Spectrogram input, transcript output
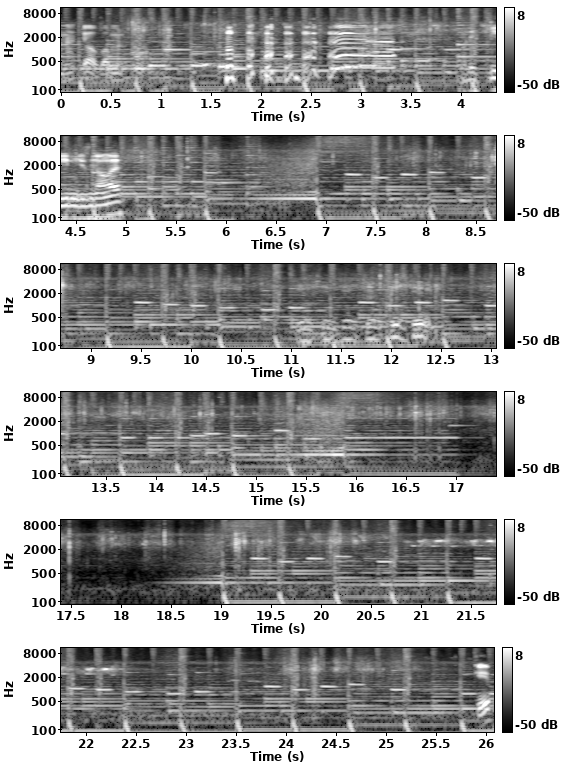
นะจอบว่ามันห่อบ่ได้กินอยู่พี่น้องเอ้ยจิ้มจิ้มจิ้มจิ้มจิ้ม เก็บ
